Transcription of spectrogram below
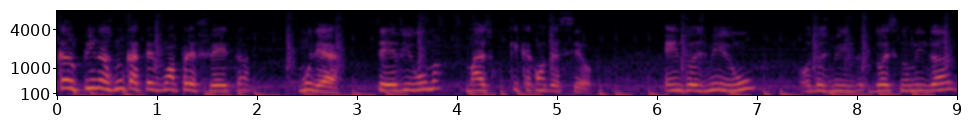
Campinas nunca teve uma prefeita mulher. Teve uma, mas o que, que aconteceu? Em 2001 ou 2002, se não me engano,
